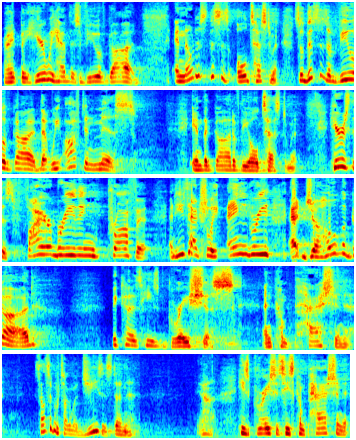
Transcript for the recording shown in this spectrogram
Right? But here we have this view of God. And notice this is Old Testament. So this is a view of God that we often miss in the God of the Old Testament. Here's this fire breathing prophet, and he's actually angry at Jehovah God because he's gracious and compassionate. Sounds like we're talking about Jesus, doesn't it? Yeah. He's gracious, he's compassionate,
